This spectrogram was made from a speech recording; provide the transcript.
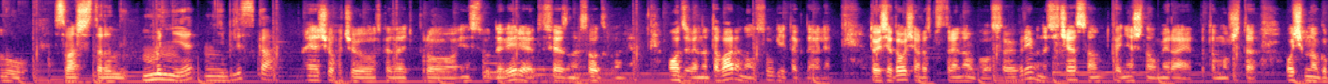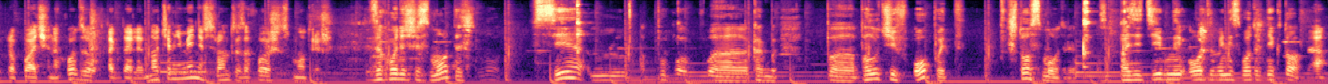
ну, с вашей стороны, мне не близка. Я еще хочу сказать про институт доверия. Это связано с отзывами. Отзывы на товары, на услуги и так далее. То есть это очень распространено было в свое время, но сейчас он, конечно, умирает, потому что очень много проплаченных отзывов и так далее. Но, тем не менее, все равно ты заходишь и смотришь. Ты заходишь и смотришь, ну, все, э, как бы, получив опыт, что смотрят? Позитивные отзывы не смотрит никто. Да,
